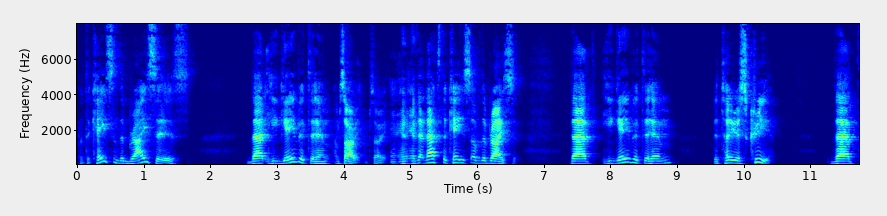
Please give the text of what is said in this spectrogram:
But the case in the Bryce is that he gave it to him. I'm sorry, I'm sorry, and, and that's the case of the Brisa, that he gave it to him, the Torah Kriya, that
